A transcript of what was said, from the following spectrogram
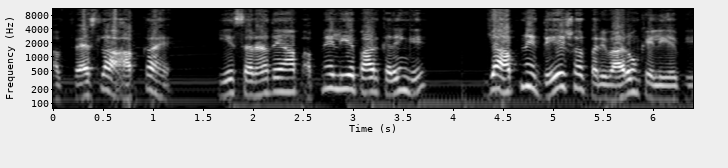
अब फैसला आपका है कि ये सरहदें आप अपने लिए पार करेंगे या अपने देश और परिवारों के लिए भी।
